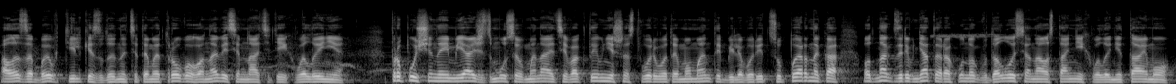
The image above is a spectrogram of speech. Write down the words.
але забив тільки з 11-метрового на 18-й хвилині. Пропущений м'яч змусив минайців активніше створювати моменти біля воріт суперника, однак зрівняти рахунок вдалося на останній хвилині тайму.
